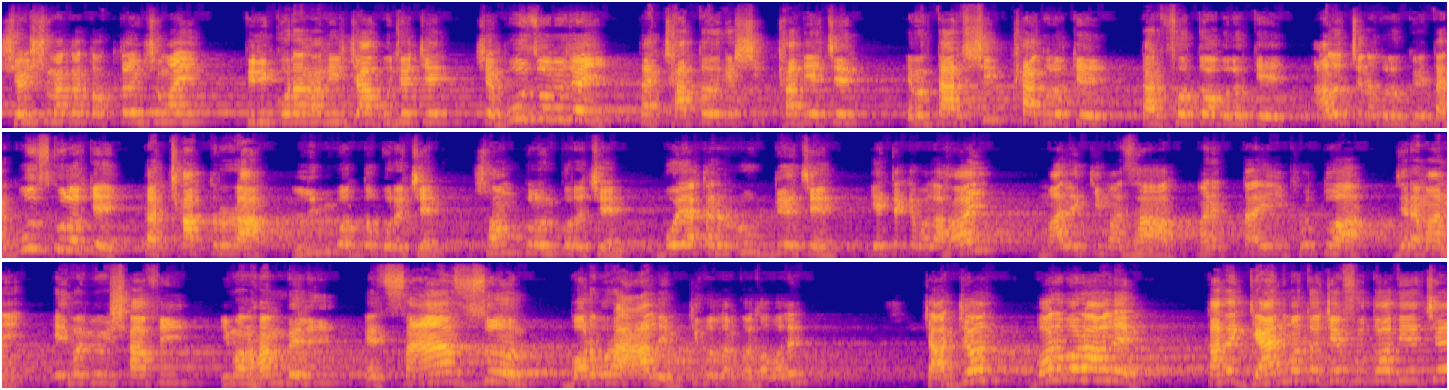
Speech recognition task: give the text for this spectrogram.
সেই সময়কার তৎকালীন সময়ে তিনি কোরআন, হাদিস যা বুঝেছেন, সে বুঝ অনুযায়ী তার ছাত্রকে শিক্ষা দিয়েছেন এবং তার শিক্ষাগুলোকে, তার ফতোয়াগুলোকে, আলোচনাগুলোকে, তার বুঝগুলোকে তার ছাত্ররা লিপিবদ্ধ করেছেন, সংকলন করেছেন, বই আকারে রূপ দিয়েছেন। এটাকে বলা হয় মালিকি মাঝহাব মানে তাই ফতুয়া যেটা মানে। এইভাবে শাফি, ইমাম হাম্বেলি, এর চারজন বড় বড় আলেম, কি বললাম কথা বলেন? চারজন বড় বড় আলেম। তাদের জ্ঞান মতো যে ফতুয়া দিয়েছে,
